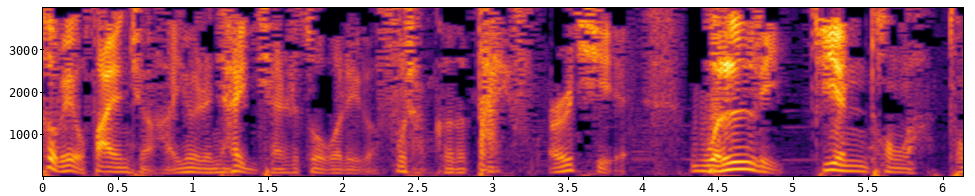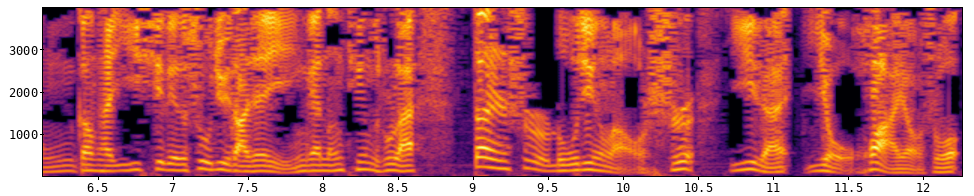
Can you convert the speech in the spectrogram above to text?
特别有发言权哈，因为人家以前是做过这个妇产科的大夫，而且文理兼通啊。从刚才一系列的数据，大家也应该能听得出来。但是卢静老师依然有话要说。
